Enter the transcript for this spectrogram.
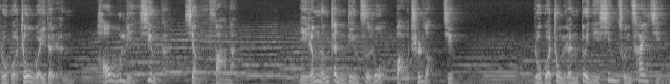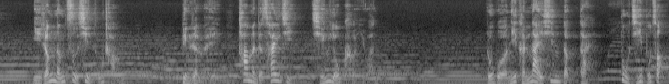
如果周围的人毫无理性地向你发难，你仍能镇定自若，保持冷静；如果众人对你心存猜忌，你仍能自信如常，并认为他们的猜忌情有可原。如果你肯耐心等待，不急不躁，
